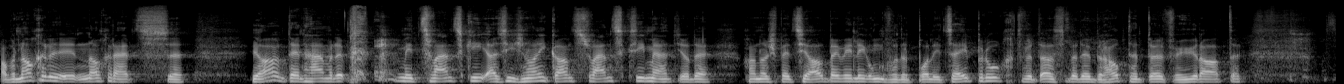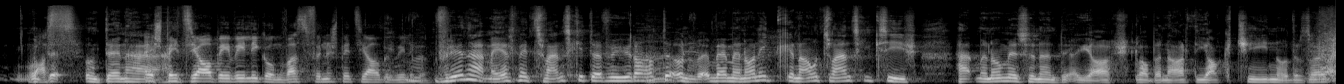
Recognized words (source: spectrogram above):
Aber nachher, nachher hat es... Äh, ja, und dann haben wir mit 20, also sie war noch nicht ganz 20, gewesen, man hat ja eine, noch eine Spezialbewilligung von der Polizei gebraucht, für das wir überhaupt dürfen heiraten was? Und, dann, eine Spezialbewilligung. Was für eine Spezialbewilligung? Früher hat man erst mit 20 dürfen heiraten und wenn man noch nicht genau 20 war, hat man noch müssen einen, ja, ich glaube, eine Art Jagdschein oder so etwas.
